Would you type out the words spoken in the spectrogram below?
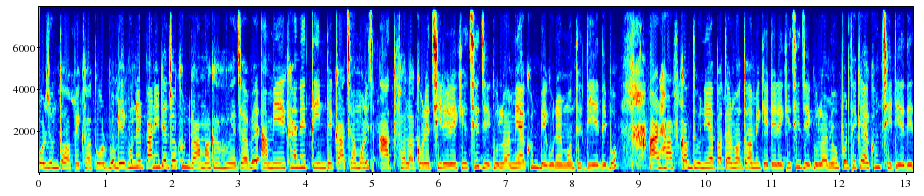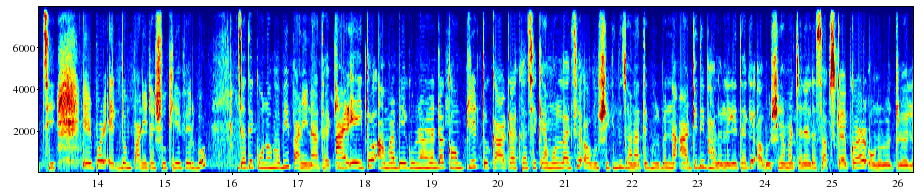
পর্যন্ত অপেক্ষা করব। বেগুনের পানিটা যখন গামাখা হয়ে যাবে, আমি এখানে তিনটে কাঁচামরিচ আধ ফালা করে ছিঁড়ে রেখেছি, যেগুলো আমি এখন বেগুনের মধ্যে দিয়ে দিব। আর হাফ কাপ ধনিয়া পাতার মতো আমি কেটে রেখেছি, যেগুলো আমি উপর থেকে এখন ছিটিয়ে দিচ্ছি। এরপর একদম পানিটা শুকিয়ে ফেলব, যাতে কোনোভাবেই পানি না থাকে। আর এই তো আমার বেগুন রান্নাটা কমপ্লিট তো কার কার কাছে কেমন লাগছে অবশ্যই কিন্তু জানাতে ভুলবেন না। আর যদি ভালো লেগে থাকে, অবশ্যই আমার চ্যানেলটা সাবস্ক্রাইব করার অনুরোধ রইল।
